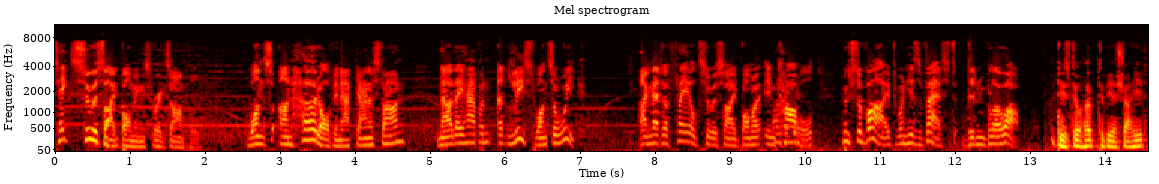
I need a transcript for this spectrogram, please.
Take suicide bombings, for example. Once unheard of in Afghanistan, now they happen at least once a week. I met a failed suicide bomber in Kabul who survived when his vest didn't blow up. Do you still hope to be a shaheed?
